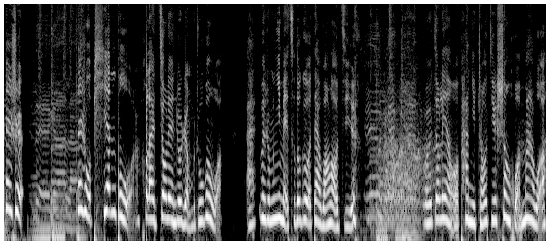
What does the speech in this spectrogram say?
但是，但是我偏不。后来教练就忍不住问我：“哎，为什么你每次都给我带王老吉？” 我说：“教练，我怕你着急上火骂我。”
